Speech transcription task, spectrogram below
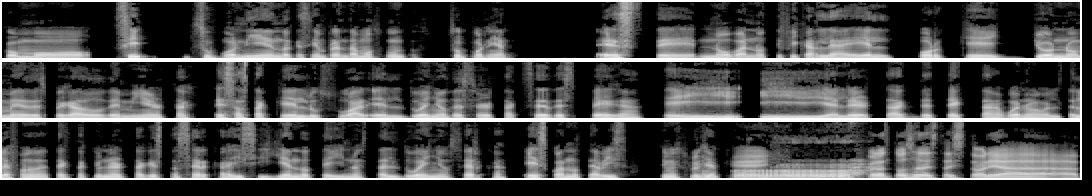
como si suponiendo que siempre andamos juntos, suponiendo, este, no va a notificarle a él porque yo no me he despegado de mi AirTag. Es hasta que el usuario, el dueño de ese AirTag se despega e, y, y, el AirTag detecta, bueno, el teléfono detecta que un AirTag está cerca y siguiéndote y no está el dueño cerca, es cuando te avisa. ¿Sí me expliqué? Pero entonces esta historia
